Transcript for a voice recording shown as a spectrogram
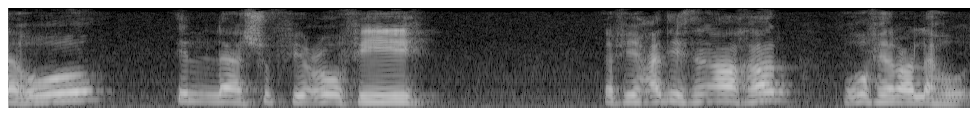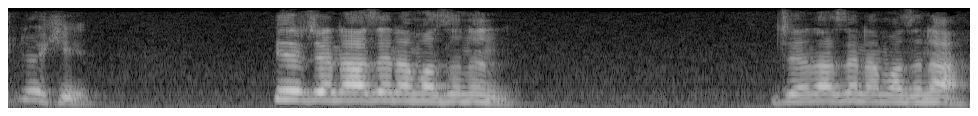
لَهُ اِلَّا شُفِّعُوا ف۪يهِ ve fi hadisin ahar gufira lehu. Diyor ki bir cenaze namazının cenaze namazına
